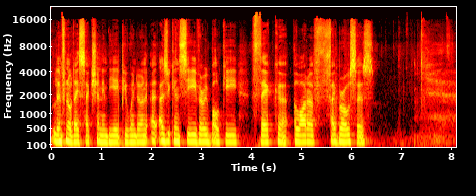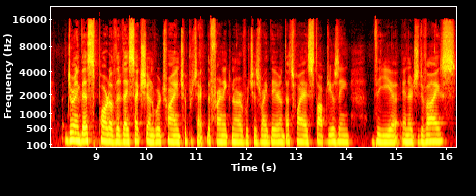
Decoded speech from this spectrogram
lymph node dissection in the AP window. And as you can see, very bulky, thick, uh, a lot of fibrosis. During this part of the dissection, we're trying to protect the phrenic nerve, which is right there, and that's why I stopped using the uh, energy device.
